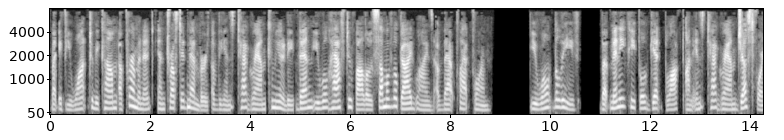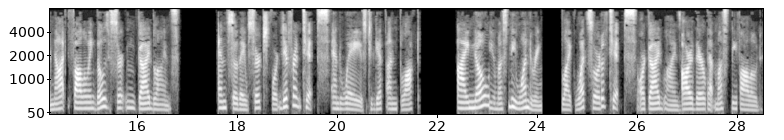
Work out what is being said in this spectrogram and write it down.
But if you want to become a permanent and trusted member of the Instagram community then you will have to follow some of the guidelines of that platform. You won't believe, but many people get blocked on Instagram just for not following those certain guidelines. And so they search for different tips and ways to get unblocked. I know you must be wondering, like what sort of tips or guidelines are there that must be followed.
